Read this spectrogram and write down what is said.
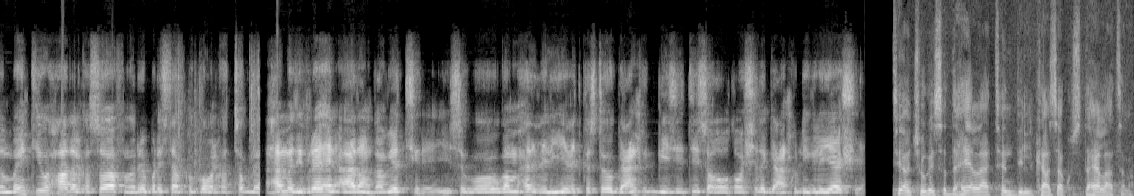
dambeyntii waxaa hadalka soo afmaray barisaabka gobolka togdheer maxamed ibraahim aadan qabyo tire isagoo uga mahad celiyey cid kasta oo gacan ka geysatay soo qabqabashada gacan ku-dhiiglayaasha aan joogay saddex iyo labaatan dil kaasaa ku saddex iyo labaatana.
